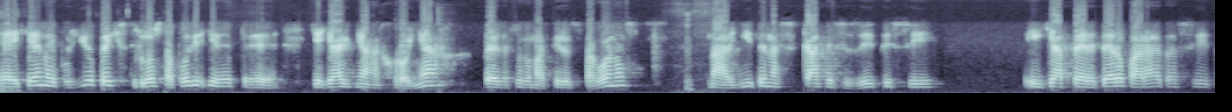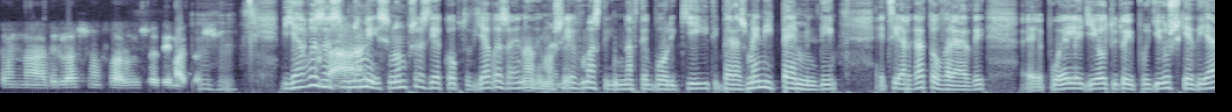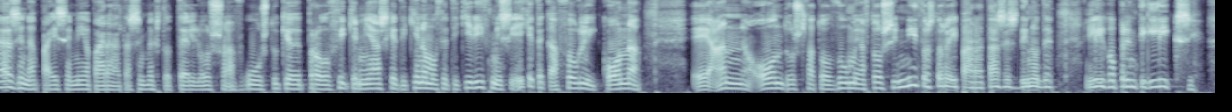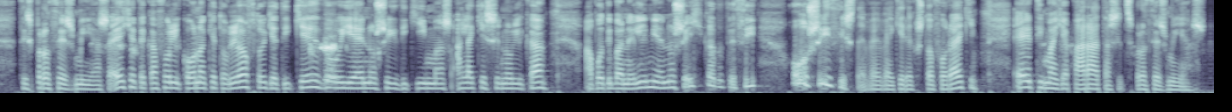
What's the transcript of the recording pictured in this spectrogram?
ε, και ένα Υπουργείο που έχει στυλώσει τα πόδια και, ε, και για άλλη μια χρονιά παίζει αυτό το μαρτύριο της αγώνας να αρνείται να κάθε συζήτηση για περαιτέρω παράταση των δηλώσεων φόρου Διάβαζα, να... συγγνώμη, συγγνώμη που σας διακόπτω, διάβαζα ένα δημοσίευμα στην Αυτεμπορική την περασμένη Πέμπτη, έτσι αργά το βράδυ, ε, που έλεγε ότι το Υπουργείο σχεδιάζει να πάει σε μια παράταση μέχρι το τέλος Αυγούστου και προωθεί και μια σχετική νομοθετική ρύθμιση. Έχετε καθόλου εικόνα ε, αν όντως θα το δούμε αυτό; Συνήθως τώρα οι παρατάσεις δίνονται λίγο πριν τη λήξη της προθεσμίας. Έχετε καθόλου εικόνα και το λέω αυτό γιατί και εδώ η Ένωση η δική μας, αλλά και συνολικά από την Πανελλήνια Ένωση έχει κατατεθεί ως ήθιστε βέβαια κύριε Χριστοφοράκη έτοιμα για παράταση της προθεσμίας.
